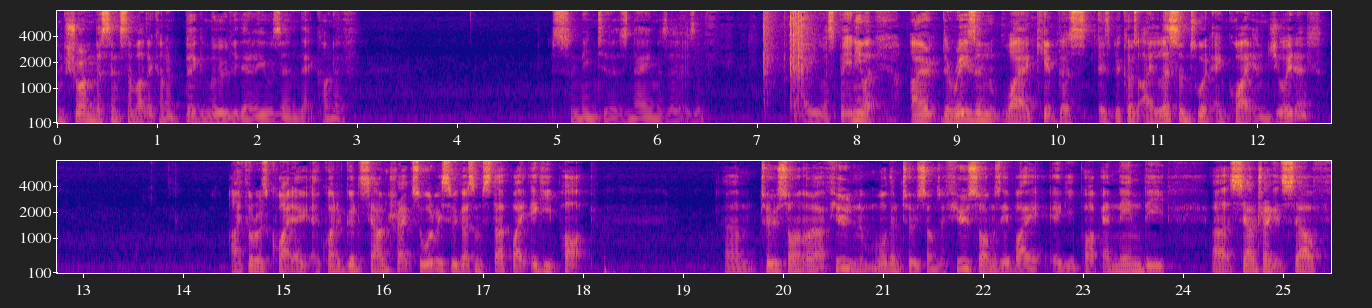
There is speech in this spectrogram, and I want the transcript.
I'm sure I'm missing some other kind of big movie that he was in that kind of cemented his name as a as a A list. But anyway, I the reason why I kept this is because I listened to it and quite enjoyed it. I thought it was quite a, a quite a good soundtrack. So what do we see? We got some stuff by Iggy Pop. Um, two songs, oh, a few more than two songs, a few songs there by Iggy Pop, and then the uh, soundtrack itself,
